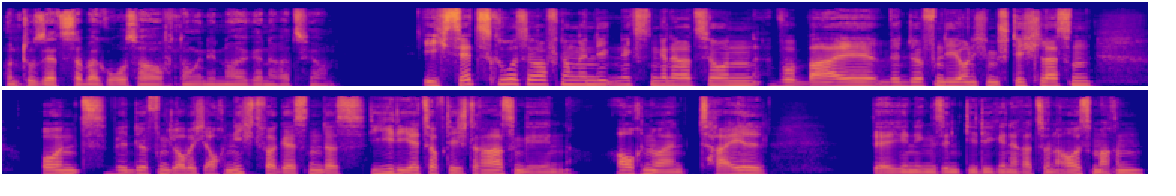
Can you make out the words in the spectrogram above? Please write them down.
Und du setzt aber große Hoffnung in die neue Generation. Ich setze große Hoffnung in die nächsten Generationen, wobei wir dürfen die auch nicht im Stich lassen. Und wir dürfen, glaube ich, auch nicht vergessen, dass die, die jetzt auf die Straßen gehen, auch nur ein Teil derjenigen sind, die die Generation ausmachen.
